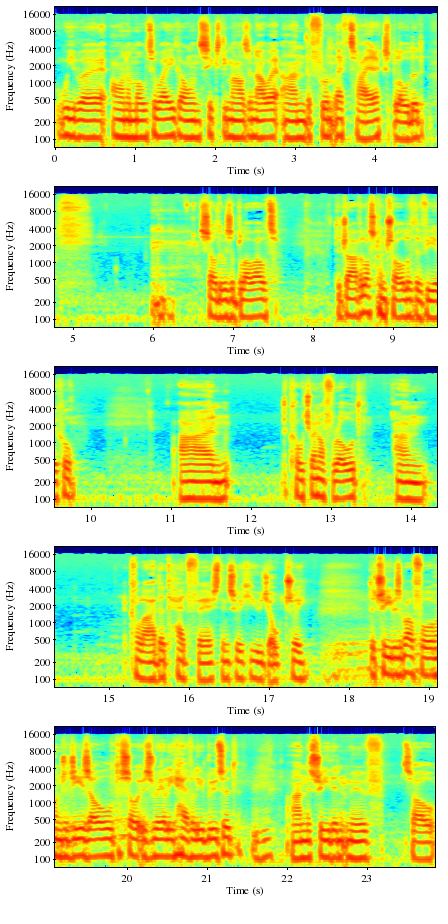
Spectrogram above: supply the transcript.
we were on a motorway going 60 miles an hour, and the front left tire exploded. So there was a blowout. The driver lost control of the vehicle, and the coach went off road and collided headfirst into a huge oak tree the tree was about 400 years old, so it was really heavily rooted, mm-hmm. and the tree didn't move. So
